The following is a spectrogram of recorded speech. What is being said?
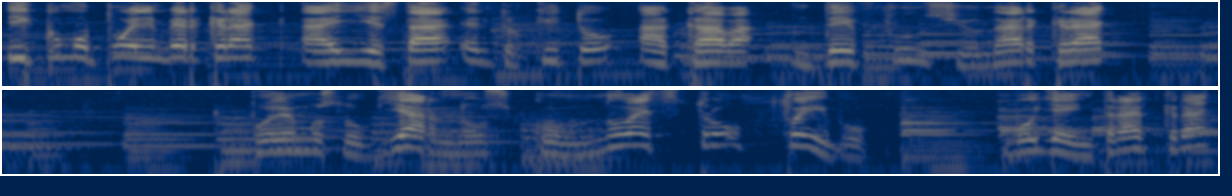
Y como pueden ver crack, ahí está el truquito, acaba de funcionar crack. Podemos loguearnos con nuestro Facebook. Voy a entrar crack.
